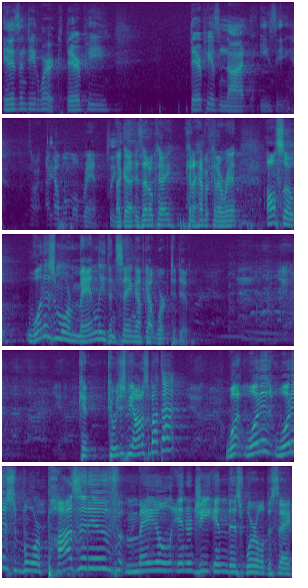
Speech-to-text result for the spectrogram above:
It is indeed work. Therapy, therapy is not easy. Sorry, I got one more rant. Please. I got, is that okay? Can I have it? Can I rant? Also, what is more manly than saying I've got work to do? Can, can we just be honest about that? What, what, is, what is more positive male energy in this world to say,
